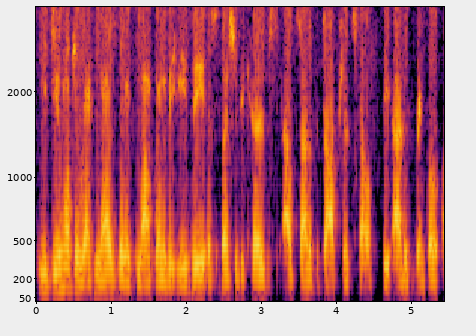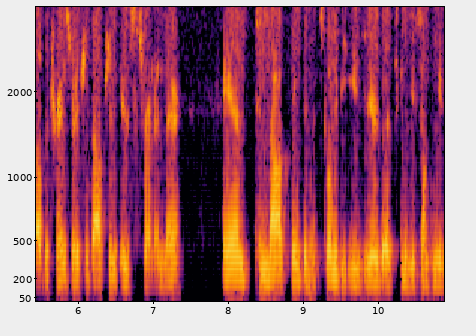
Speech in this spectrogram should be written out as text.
you do have to recognize that it's not going to be easy, especially because outside of adoption itself, the added wrinkle of a transracial adoption is thrown in there. And to not think that it's going to be easier, that it's going to be something you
